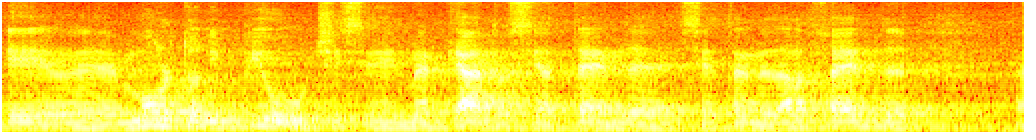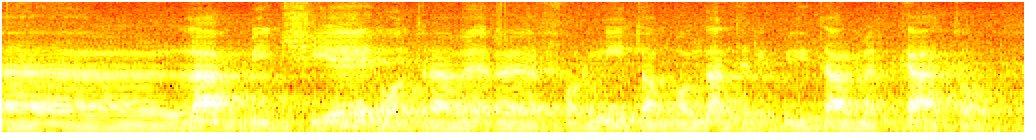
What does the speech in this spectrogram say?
e eh, molto di più ci, il mercato si attende, si attende dalla Fed. Eh, la BCE, oltre ad aver fornito abbondante liquidità al mercato,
